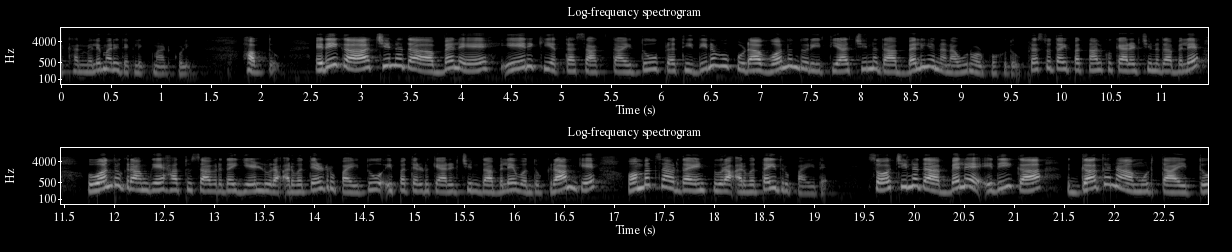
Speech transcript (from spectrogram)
ಐಕಾನ್ ಮೇಲೆ ಮರೀದೆ ಕ್ಲಿಕ್ ಮಾಡ್ಕೊಳ್ಳಿ. ಹೌದು. ಇದೀಗ ಚಿನ್ನದ ಬೆಲೆ ಏರಿಕೆಯತ್ತ ಸಾಗ್ತಾ ಇದ್ದು, ಪ್ರತಿದಿನವೂ ಕೂಡ ಒಂದೊಂದು ರೀತಿಯ ಚಿನ್ನದ ಬೆಲೆಯನ್ನು ನಾವು ನೋಡಬಹುದು. ಪ್ರಸ್ತುತ ಇಪ್ಪತ್ನಾಲ್ಕು ಕ್ಯಾರೆಟ್ ಚಿನ್ನದ ಬೆಲೆ ಒಂದು ಗ್ರಾಮ್ಗೆ ಹತ್ತು ಸಾವಿರದ ಏಳ್ನೂರ ಅರವತ್ತೆರಡು ರೂಪಾಯಿ ಇದ್ದು, ಇಪ್ಪತ್ತೆರಡು ಕ್ಯಾರೆಟ್ ಚಿನ್ನದ ಬೆಲೆ ಒಂದು ಗ್ರಾಮ್ಗೆ ಒಂಬತ್ತು ಸಾವಿರದ ಎಂಟುನೂರ ಅರವತ್ತೈದು ರೂಪಾಯಿ ಇದೆ. ಸೊ, ಚಿನ್ನದ ಬೆಲೆ ಇದೀಗ ಗಗನ ಮುಟ್ತಾ ಇತ್ತು.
